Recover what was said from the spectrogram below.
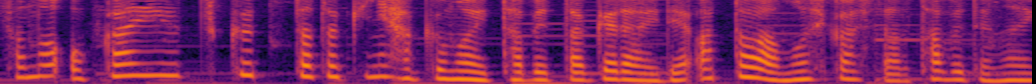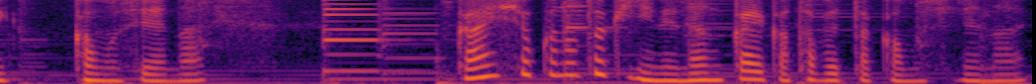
そのおかゆ作った時に白米食べたぐらいであとはもしかしたら食べてないかもしれない。外食の時にね何回か食べたかもしれない。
